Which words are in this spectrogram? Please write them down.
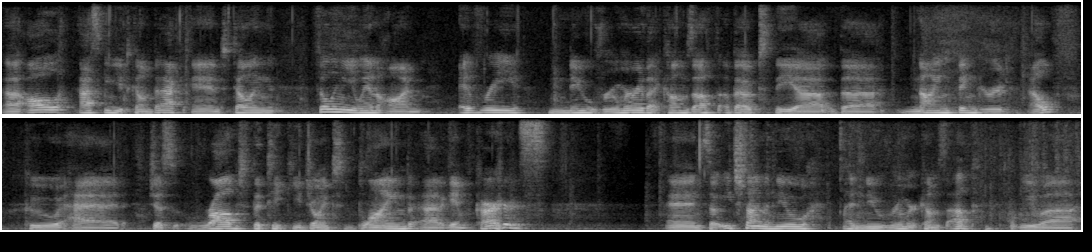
uh, all asking you to come back and telling filling you in on every new rumor that comes up about the uh, the nine fingered elf who had just robbed the tiki joint blind at a game of cards. And so each time a new a new rumor comes up, you uh,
